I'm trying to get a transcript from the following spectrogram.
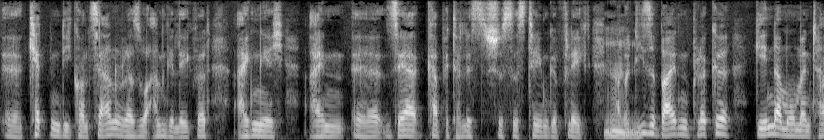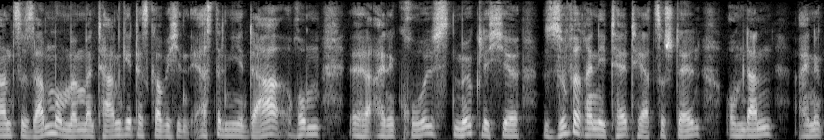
äh, Ketten, die Konzerne oder so angelegt wird, eigentlich ein äh, sehr kapitalistisches System gepflegt. Mhm. Aber diese beiden Blöcke gehen da momentan zusammen und momentan geht es, glaube ich, in erster Linie darum, äh, eine größtmögliche Souveränität herzustellen, um dann eine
